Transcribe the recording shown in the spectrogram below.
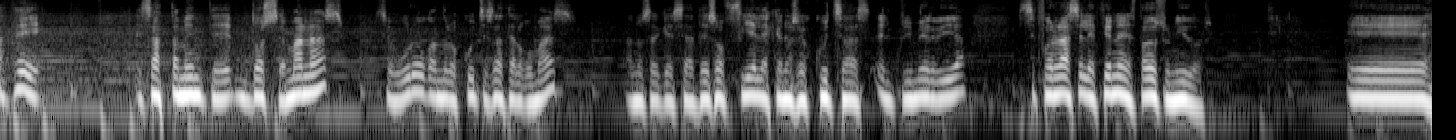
Hace exactamente dos semanas, seguro cuando lo escuches hace algo más, a no ser que seas de esos fieles que nos escuchas el primer día, se fueron las elecciones en Estados Unidos. Eh,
